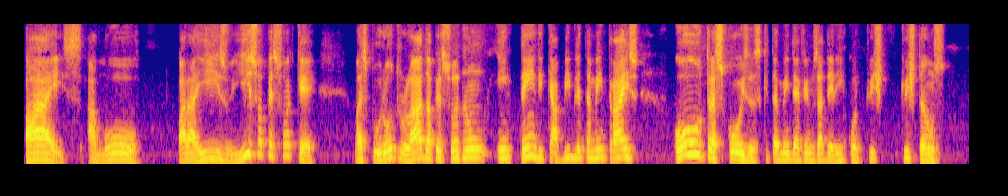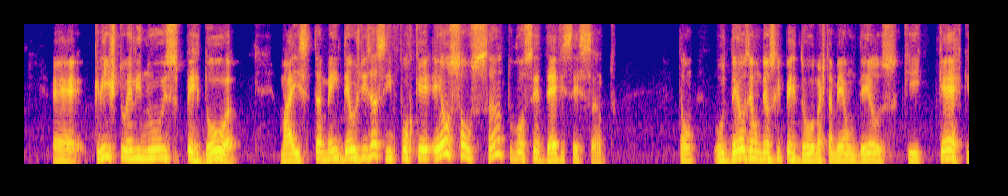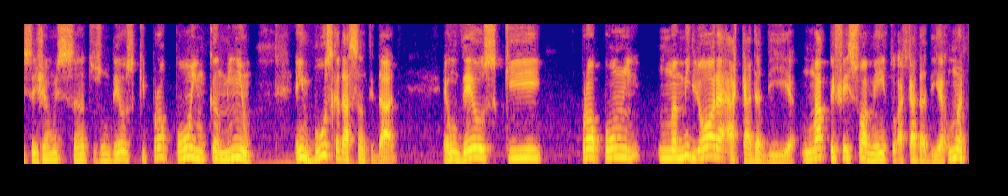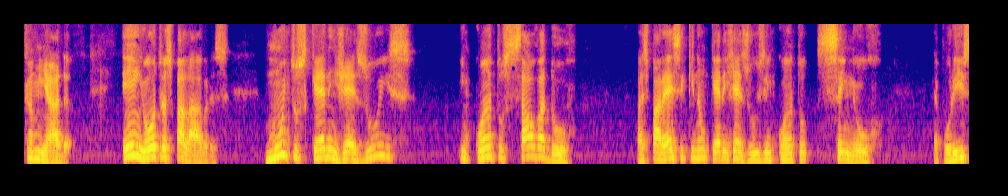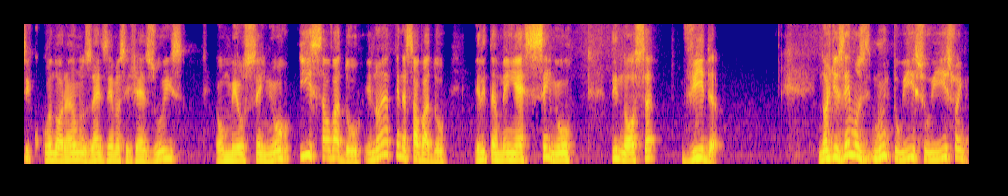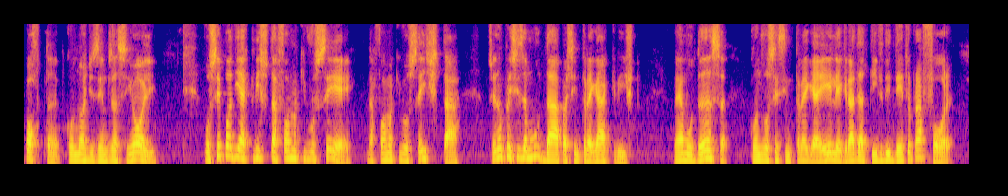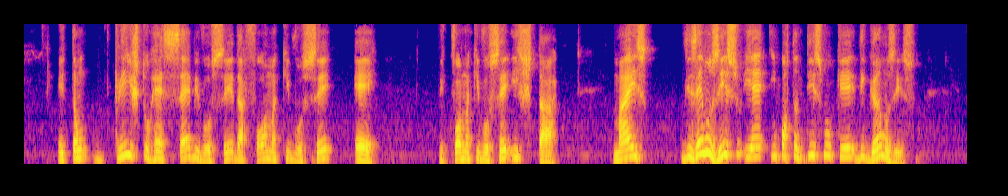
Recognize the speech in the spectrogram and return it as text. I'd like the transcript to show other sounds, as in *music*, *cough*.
paz, amor, paraíso, e isso a pessoa quer. Mas, por outro lado, a pessoa não entende que a Bíblia também traz outras coisas que também devemos aderir enquanto cristãos. É, Cristo, ele nos perdoa, mas também Deus diz assim: porque eu sou santo, você deve ser santo. Então, o Deus é um Deus que perdoa, mas também é um Deus que quer que sejamos santos, um Deus que propõe um caminho em busca da santidade. É um Deus que propõe uma melhora a cada dia, um aperfeiçoamento a cada dia, uma caminhada. Em outras palavras, Muitos querem Jesus enquanto Salvador, mas parece que não querem Jesus enquanto Senhor. É por isso que quando oramos, né, dizemos assim: Jesus é o meu Senhor e Salvador. Ele não é apenas Salvador, ele também é Senhor de nossa vida. Nós dizemos muito isso, e isso é importante, quando nós dizemos assim: olhe, você pode ir a Cristo da forma que você é da forma que você está. Você não precisa mudar para se entregar a Cristo. Né? A mudança, quando você se entrega a Ele, é gradativa de dentro para fora. Então, Cristo recebe você da forma que você é, de forma que você está. Mas dizemos isso e é importantíssimo que digamos isso.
